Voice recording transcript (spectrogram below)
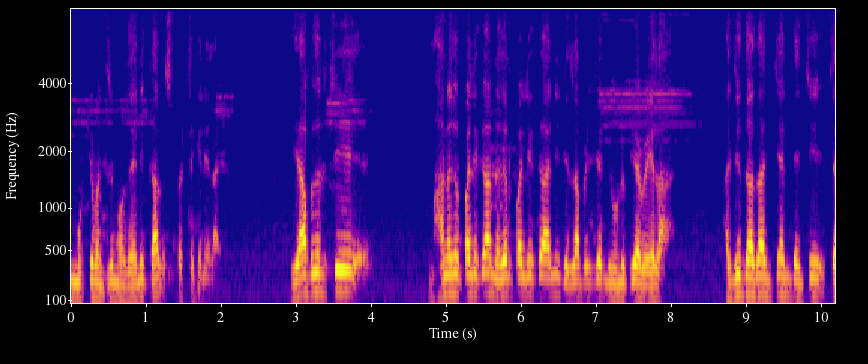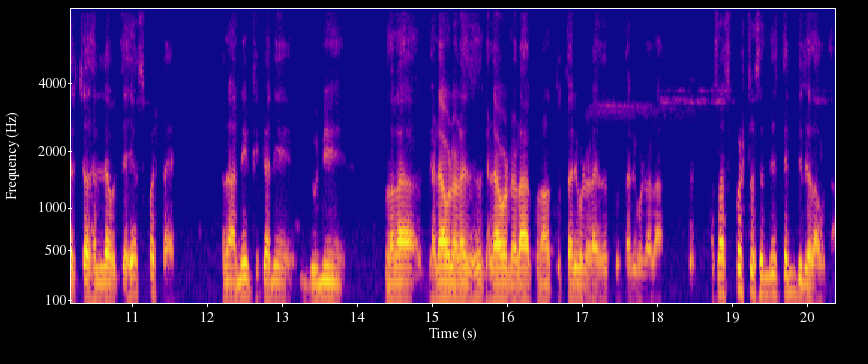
मुख्यमंत्री महोदयांनी काल स्पष्ट केलेलं आहे. याबद्दलची महानगरपालिका नगरपालिका आणि जिल्हा परिषद निवडणुकीच्या वेळेला अजितदादांची आणि त्यांची चर्चा झालेल्या होत्या हे स्पष्ट आहे. कारण अनेक ठिकाणी दोन्ही कुणाला घड्यावर लढायचं घड्यावर लढा कुणाला तुतारीवर लढायचं तुतारीवर लढा असा स्पष्ट संदेश त्यांनी दिलेला होता.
